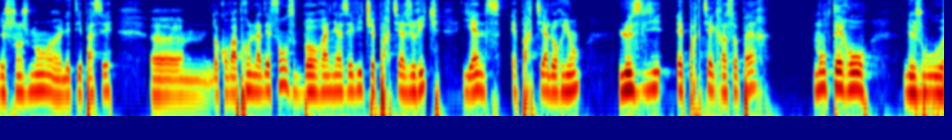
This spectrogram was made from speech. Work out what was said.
de changements euh, l'été passé. donc on va prendre la défense. Boraniazevic est parti à Zurich. Jens est parti à Lorient. Leslie est parti à Grasshopper. Montero ne joue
